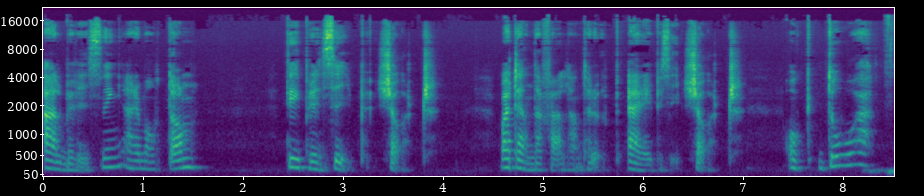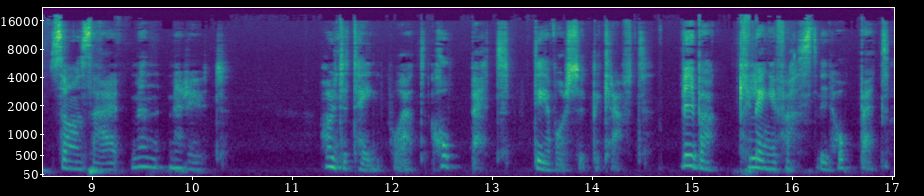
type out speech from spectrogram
All bevisning är emot dem. Det är i princip kört. Vartenda fall han tar upp är i princip kört. Och då sa han så här, men, men Rut, har du inte tänkt på att hoppet, det är vår superkraft. Vi bara klänger fast vid hoppet.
